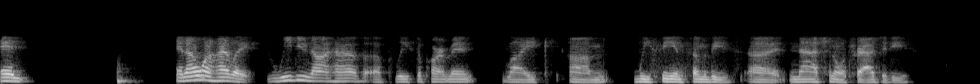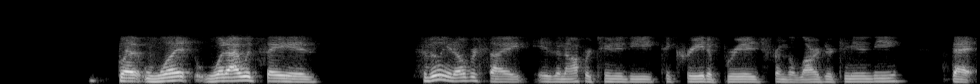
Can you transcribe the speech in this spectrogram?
and and I want to highlight we do not have a police department like um, we see in some of these uh, national tragedies. But what what I would say is civilian oversight is an opportunity to create a bridge from the larger community that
